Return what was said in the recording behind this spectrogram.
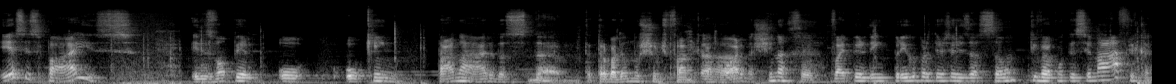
Esses pais, eles vão perder. Ou, ou quem tá na área das, da. tá trabalhando no chão de fábrica agora, na China, Sim. vai perder emprego para terceirização que vai acontecer na África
